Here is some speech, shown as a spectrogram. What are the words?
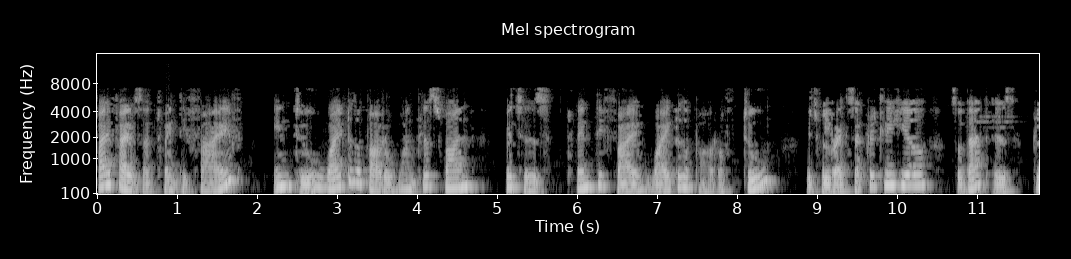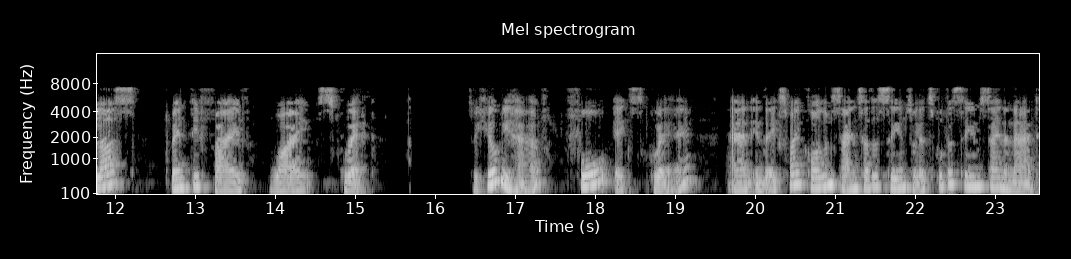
5 5s are 25 into y to the power of 1 plus 1 which is 25 y to the power of 2 which we'll write separately here. So that is plus 25 y squared. So here we have 4x squared and in the xy column signs are the same so let's put the same sign and add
